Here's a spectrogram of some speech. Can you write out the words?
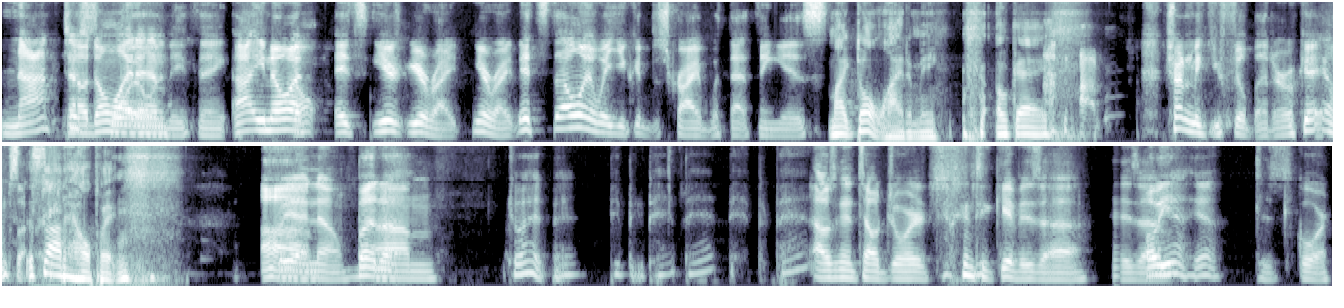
not to No, don't lie to him. anything uh, you know what Don't. it's you're you're right you're right it's the only way you could describe what that thing is Mike, don't lie to me. okay. I'm trying to make you feel better okay i'm sorry It's not helping. But yeah, Um, no. but uh, um, go ahead pat. Pat, pat, pat, pat, pat. I was gonna tell George to give his uh his uh, oh yeah yeah his score.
